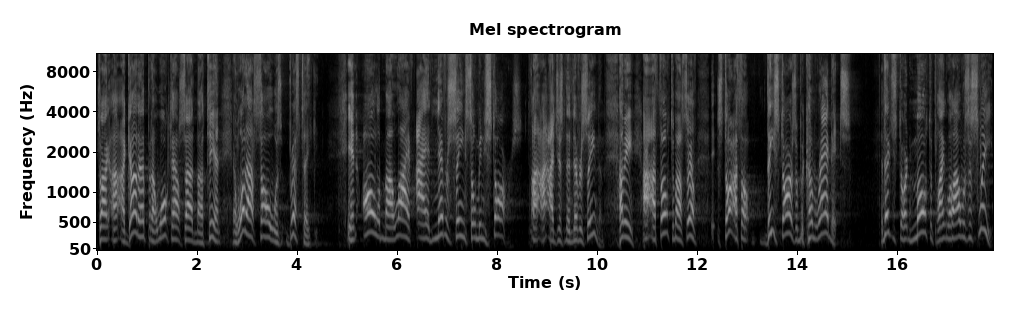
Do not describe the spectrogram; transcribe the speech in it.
So I, I got up and I walked outside my tent, and what I saw was breathtaking. In all of my life, I had never seen so many stars. I, I just had never seen them. I mean, I, I, thought to myself, star, I thought, these stars have become rabbits. And they just started multiplying while I was asleep.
